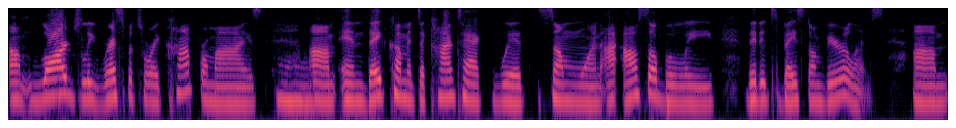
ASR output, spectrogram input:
um, largely respiratory compromised mm-hmm. um, and they come into contact with someone i also believe that it's based on virulence um,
